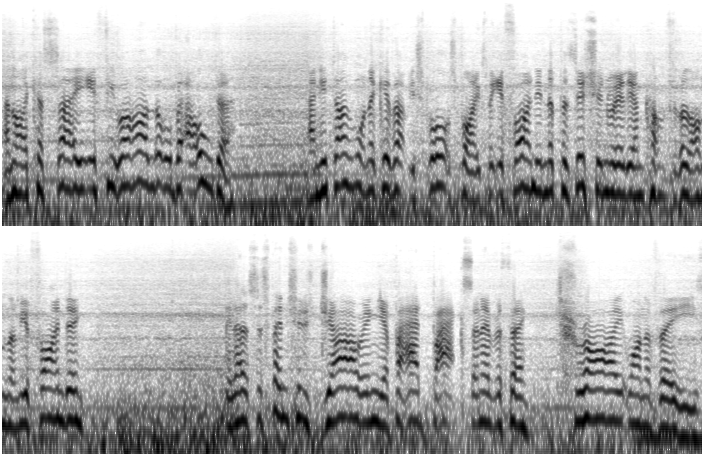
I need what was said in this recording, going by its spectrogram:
And like I say, if you are a little bit older and you don't want to give up your sports bikes, but you're finding the position really uncomfortable on them, you're finding, you know, suspension's jarring, your bad backs and everything, try one of these.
